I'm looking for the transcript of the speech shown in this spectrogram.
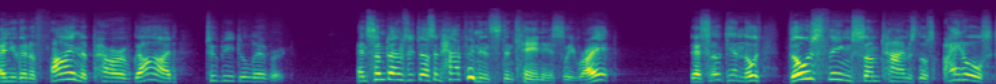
and you're going to find the power of God to be delivered. And sometimes it doesn't happen instantaneously, right? That's again, those, those things sometimes, those idols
